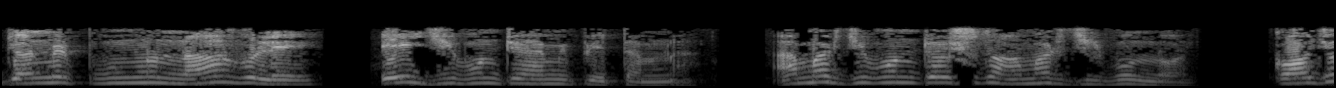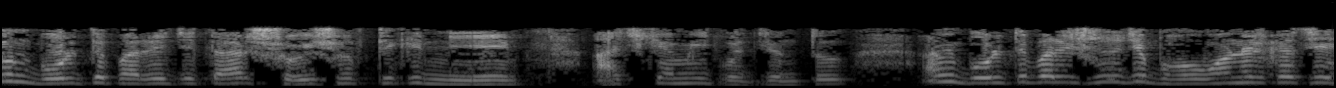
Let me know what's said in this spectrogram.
জন্মের পূর্ণ না হলে এই জীবনটা আমি পেতাম না। আমার জীবনটা শুধু আমার জীবন নয়। কজন বলতে পারে যে তার শৈশব থেকে নিয়ে আজকে আমি পর্যন্ত আমি বলতে পারি শুধু যে ভগবানের কাছে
